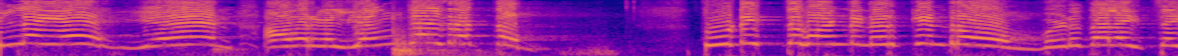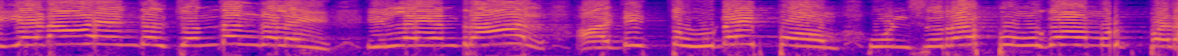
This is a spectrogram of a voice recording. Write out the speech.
இல்லையே ஏன்? அவர்கள் எங்கள் ரத்தம். துடித்து கொண்டு நிற்கின்றோம். விடுதலை செய்யடா எங்கள் சொந்தங்களை இல்லை என்றால் அடித்து உடைப்போம். உன் சிறப்பு முகாம் உட்பட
